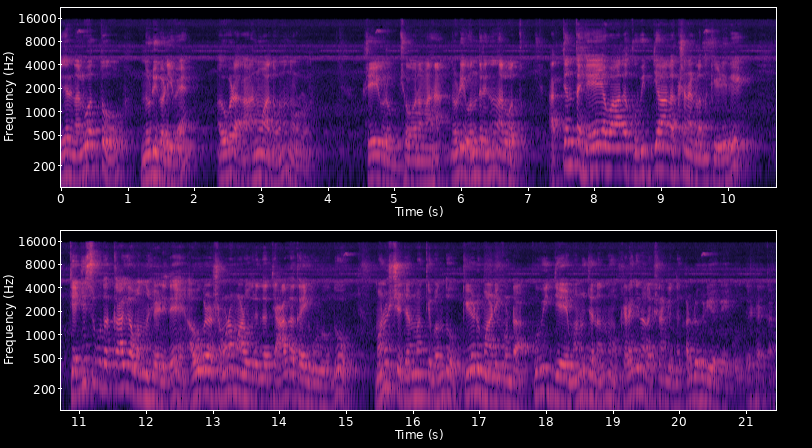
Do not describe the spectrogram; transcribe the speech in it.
ಇದರ ನಲವತ್ತು ನುಡಿಗಳಿವೆ. ಅವುಗಳ ಅನುವಾದವನ್ನು ನೋಡೋಣ. ಶ್ರೀ ಗುರುಭ್ಯೋ ನಮಃ. ನುಡಿ ಒಂದರಿಂದ ನಲವತ್ತು. ಅತ್ಯಂತ ಹೇಯವಾದ ಕುವಿದ್ಯಾ ಲಕ್ಷಣಗಳನ್ನು ಕೇಳಿರಿ. ತ್ಯಜಿಸುವುದಕ್ಕಾಗಿ ಅವನ್ನು ಹೇಳಿದೆ. ಅವುಗಳ ಶ್ರವಣ ಮಾಡುವುದರಿಂದ ತ್ಯಾಗ ಕೈಗೂಡುವುದು. ಮನುಷ್ಯ ಜನ್ಮಕ್ಕೆ ಬಂದು ಕೇಡು ಮಾಡಿಕೊಂಡ ಕುವಿದ್ಯೆಯ ಮನುಜನನ್ನು ಕೆಳಗಿನ ಲಕ್ಷಣಗಳಿಂದ ಕಂಡುಹಿಡಿಯಬೇಕು. ಹೇಳ್ತಾರೆ.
